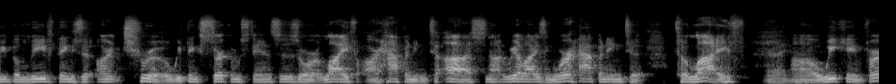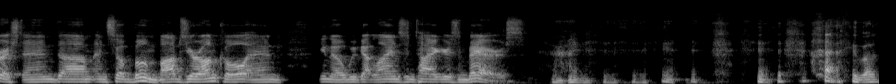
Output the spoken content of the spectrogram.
we believe things that aren't true. We think circumstances or life are happening to us, not realizing we're happening to to life. Right, uh, we came first, and um, and so boom, Bob's your uncle, and you know we've got lions and tigers and bears. Right. I love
